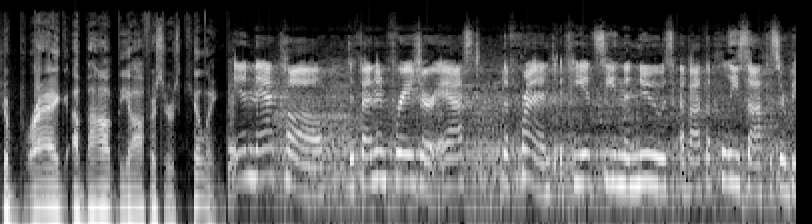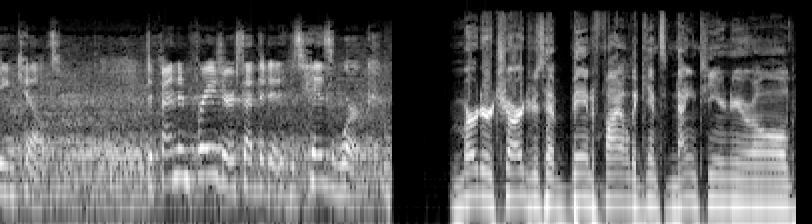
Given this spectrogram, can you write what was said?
to brag about the officer's killing. In that call, defendant Frazier asked the friend if he had seen the news about the police officer being killed. Defendant Frazier said that it was his work. Murder charges have been filed against 19 year old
